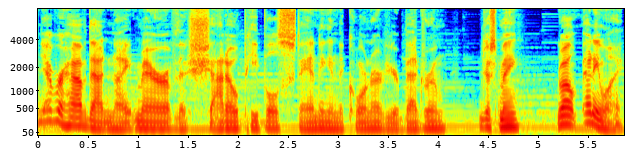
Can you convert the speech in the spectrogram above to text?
You ever have that nightmare of the shadow people standing in the corner of your bedroom? Just me? Well, anyway,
